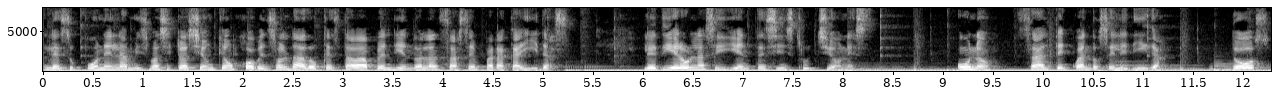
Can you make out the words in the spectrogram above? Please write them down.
le supone la misma situación que a un joven soldado que estaba aprendiendo a lanzarse en paracaídas. Le dieron las siguientes instrucciones. 1. Salten cuando se le diga. 2.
